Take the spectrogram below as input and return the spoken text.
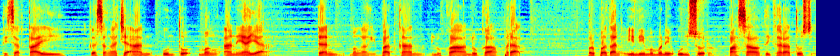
disertai kesengajaan untuk menganiaya dan mengakibatkan luka-luka berat. Perbuatan ini memenuhi unsur pasal 353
